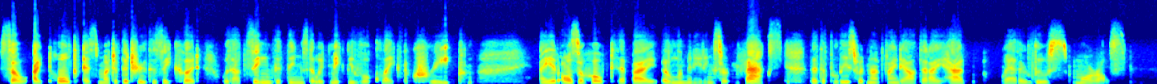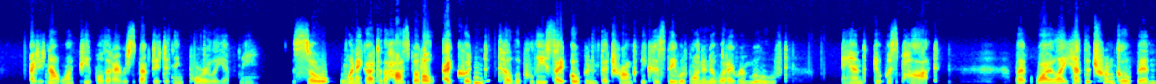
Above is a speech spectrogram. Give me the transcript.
So I told as much of the truth as I could without saying the things that would make me look like a creep. I had also hoped that by eliminating certain facts that the police would not find out that I had rather loose morals. I did not want people that I respected to think poorly of me. So when I got to the hospital, I couldn't tell the police I opened the trunk because they would want to know what I removed. And it was pot. But while I had the trunk open,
